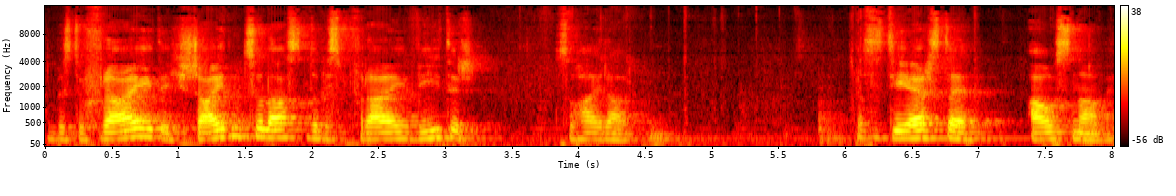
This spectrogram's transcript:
Dann bist du frei, dich scheiden zu lassen, du bist frei, wieder zu heiraten. Das ist die erste Ausnahme.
